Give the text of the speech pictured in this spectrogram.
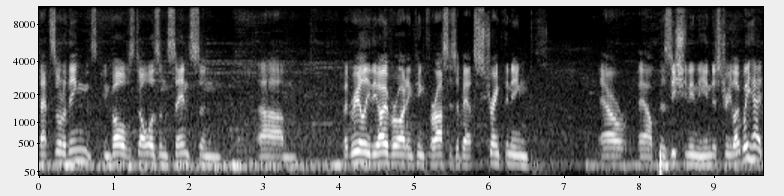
That sort of thing it involves dollars and cents, and um, but really the overriding thing for us is about strengthening our our position in the industry. Like we had,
